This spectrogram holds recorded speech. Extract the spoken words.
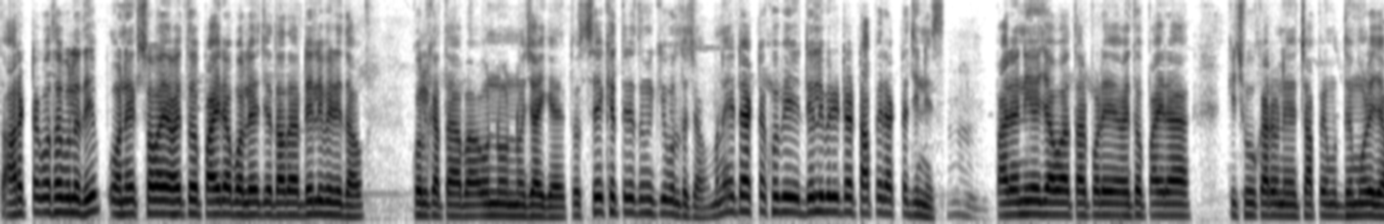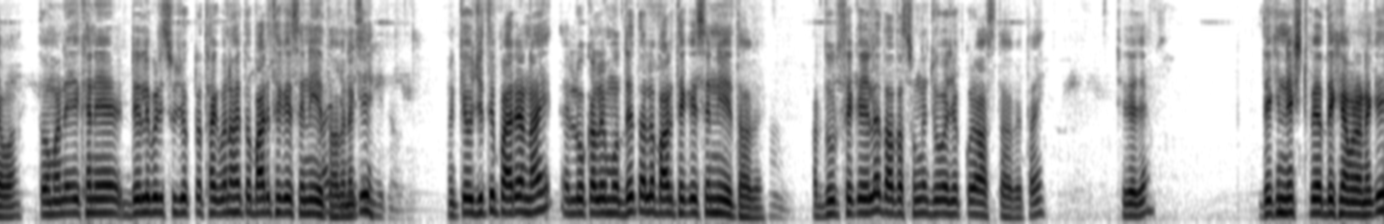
তো আরেকটা কথা বলে দিই অনেক সবাই হয়তো পায়রা বলে যে দাদা ডেলিভারি দাও কলকাতা বা অন্য অন্য জায়গায়। তো সেক্ষেত্রে তুমি কি বলতে চাও? মানে এটা একটা খুবই ডেলিভারিটা টাপের একটা জিনিস। পায়রা নিয়ে যাওয়া তারপরে হয়তো পায়রা কিছু কারণে চাপের মধ্যে মরে যাওয়া। তো মানে এখানে ডেলিভারি সুযোগটা থাকবে না হয়তো বাড়ি থেকে এসে নিয়ে যেতে হবে নাকি? হবে। কেউ যদি পায়রা নাই লোকালের মধ্যে তাহলে বাড়ি থেকে এসে নিয়ে যেতে হবে। আর দূর থেকে এলে দাদার সঙ্গে যোগাযোগ করে আসতে হবে তাই? ঠিক আছে? দেখি নেক্সট পেয়ার দেখি আমরা নাকি?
